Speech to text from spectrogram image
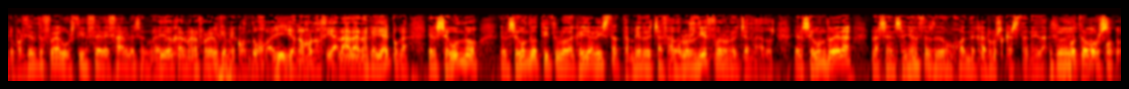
que por cierto fue Agustín Cerezales, el marido de Carmen Forel, que me condujo allí. Yo no conocía a Lara en aquella época. El segundo, el segundo título de aquella lista también rechazado. Los diez fueron rechazados. El segundo era Las enseñanzas de don Juan de Carlos Castaneda. Eso es- otro, o- bos- o-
